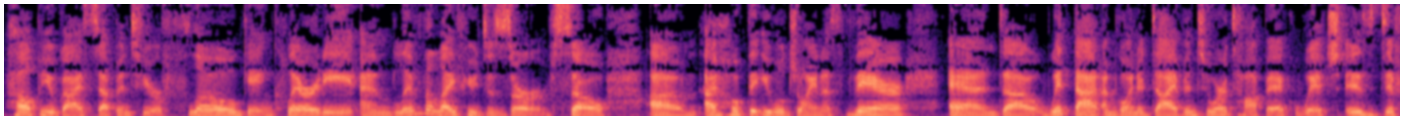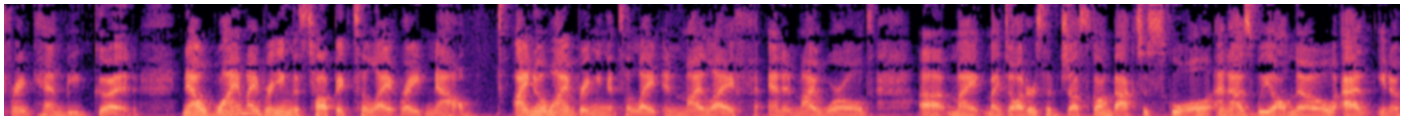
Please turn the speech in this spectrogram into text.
help you guys step into your flow, gain clarity, and live the life you deserve. So um, I hope that you will join us there. And uh, with that, I'm going to dive into our topic, which is different can be good. Now, why am I bringing this topic to light right now? I know why I'm bringing it to light in my life and in my world. Uh, my my daughters have just gone back to school, and as we all know, as you know,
